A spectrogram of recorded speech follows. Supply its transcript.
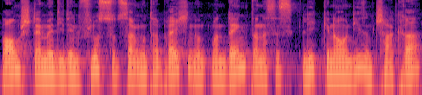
Baumstämme, die den Fluss sozusagen unterbrechen und man denkt dann, es liegt genau in diesem Chakra.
